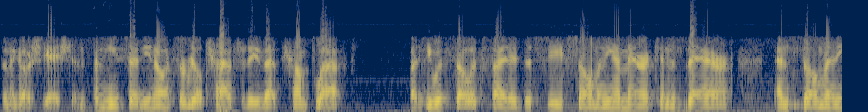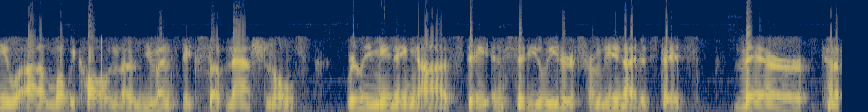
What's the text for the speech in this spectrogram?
the negotiations. And he said, you know, it's a real tragedy that Trump left, but he was so excited to see so many Americans there and so many um, what we call in the UN speak subnationals, really meaning uh, state and city leaders from the United States. They're kind of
